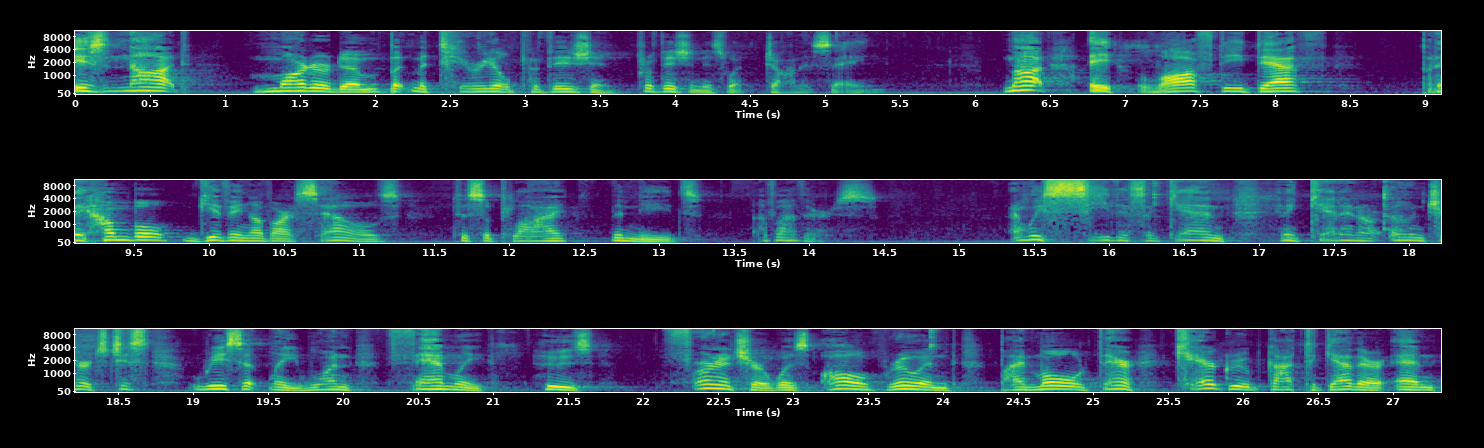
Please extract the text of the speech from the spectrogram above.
is not martyrdom, but material provision. Provision is what John is saying. Not a lofty death, but a humble giving of ourselves to supply the needs of others. And we see this again and again in our own church. Just recently, one family whose furniture was all ruined by mold, their care group got together and,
